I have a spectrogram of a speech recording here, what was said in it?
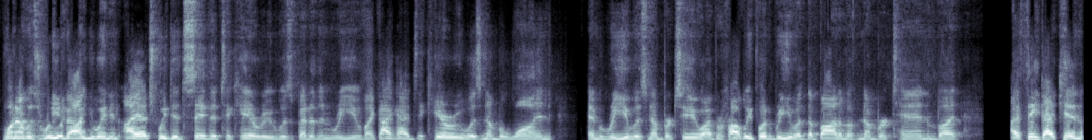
when I was reevaluating, I actually did say that Takeru was better than Ryu. Like I had Takeru was number one and Ryu was number two. I would probably put Ryu at the bottom of number ten, but I think I can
